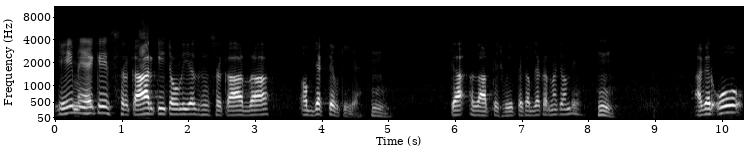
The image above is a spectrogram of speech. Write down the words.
ਇਹ ਮੈਂ ਹੈ ਕਿ ਸਰਕਾਰ ਕੀ ਚਾਹੁੰਦੀ ਹੈ ਸਰਕਾਰ ਦਾ ਆਬਜੈਕਟਿਵ ਕੀ ਹੈ? ਹੂੰ। ਕਿਆ ਆਜ਼ਾਦ ਕਸ਼ਮੀਰ ਤੇ ਕਬਜ਼ਾ ਕਰਨਾ ਚਾਹੁੰਦੇ ਹੈ ਹੂੰ। ਅਗਰ ਉਹ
